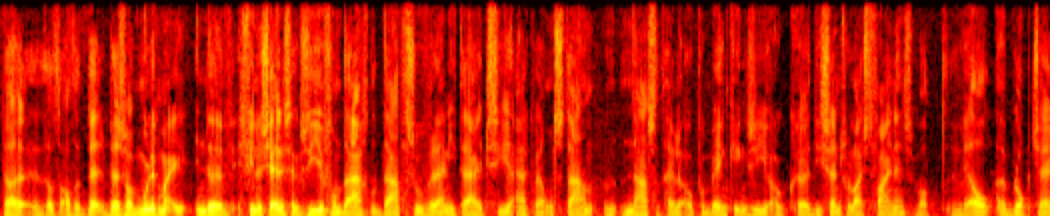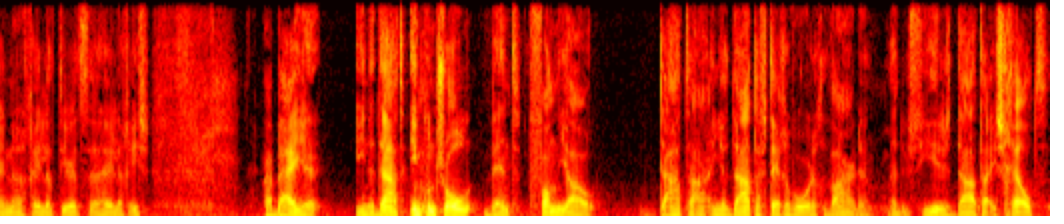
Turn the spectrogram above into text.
Dat, dat is altijd best wel moeilijk. Maar in de financiële sector zie je vandaag dat datasoevereiniteit zie je eigenlijk wel ontstaan. Naast het hele open banking zie je ook uh, decentralized finance, wat wel uh, blockchain uh, gerelateerd heel erg is. Waarbij je inderdaad in control bent van jouw data en je data vertegenwoordigt waarde. Dus hier is data is geld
